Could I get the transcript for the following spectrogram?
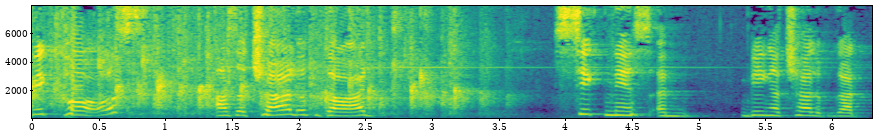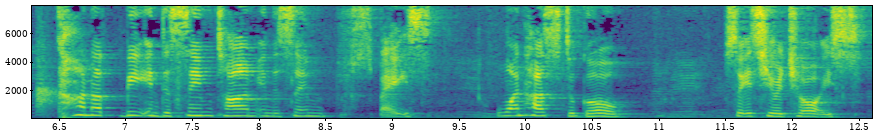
because as a child of God, sickness and being a child of God cannot be in the same time, in the same space. One has to go. So it's your choice.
